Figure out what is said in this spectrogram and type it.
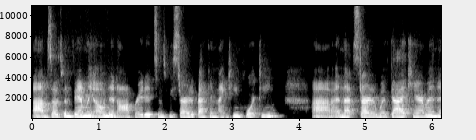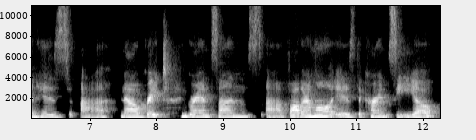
Um, so it's been family owned and operated since we started back in 1914. Um, and that started with Guy Cameron and his uh, now great grandson's uh, father-in-law is the current CEO.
